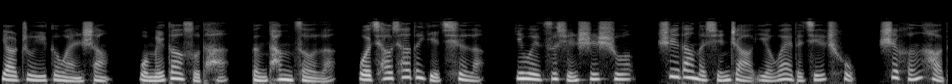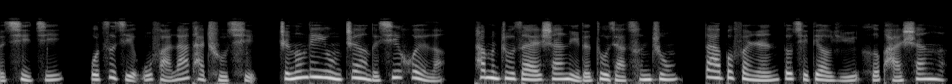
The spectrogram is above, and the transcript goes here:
要住一个晚上。我没告诉他，等他们走了，我悄悄的也去了。因为咨询师说，适当的寻找野外的接触是很好的契机。我自己无法拉他出去，只能利用这样的机会了。他们住在山里的度假村中，大部分人都去钓鱼和爬山了。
